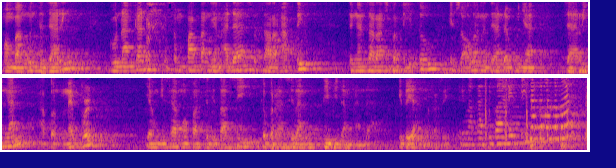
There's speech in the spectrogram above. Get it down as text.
membangun jejaring, gunakan kesempatan yang ada secara aktif dengan cara seperti itu, insya Allah nanti Anda punya jaringan atau network yang bisa memfasilitasi keberhasilan di bidang Anda. Gitu ya, terima kasih. Terima kasih Pak Anies. Bisa teman-teman?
